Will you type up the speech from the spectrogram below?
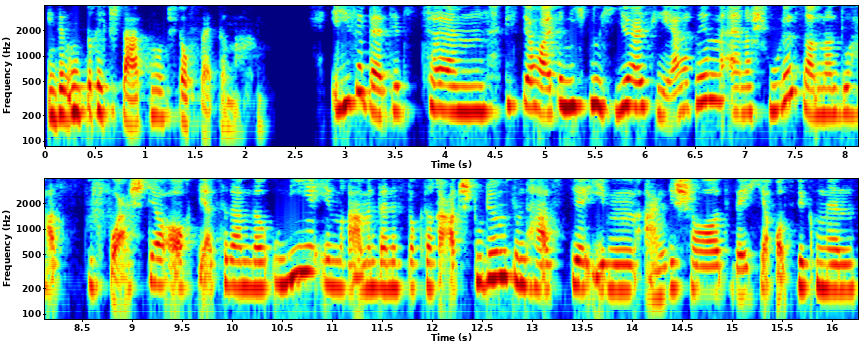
in den Unterricht starten und Stoff weitermachen. Elisabeth, jetzt ähm, bist du ja heute nicht nur hier als Lehrerin einer Schule, sondern du hast, du forschst ja auch derzeit an der Uni im Rahmen deines Doktoratstudiums und hast dir eben angeschaut, welche Auswirkungen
